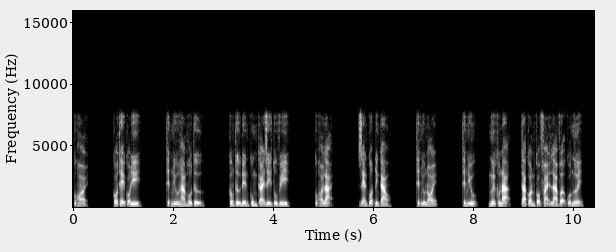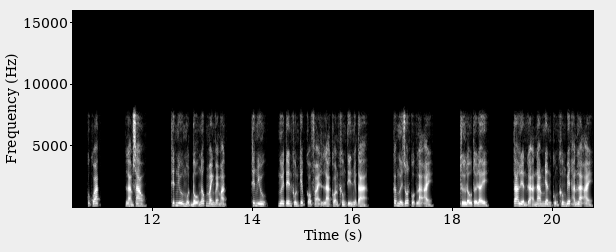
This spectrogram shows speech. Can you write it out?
Cúc hỏi, có thể có đi. Thiết nhu hàm hồ tử, công tử đến cùng cái gì tu vi? Cúc hỏi lại, rèn cốt đỉnh cao. Thiết nhu nói, thiết nhu ngươi khốn nạn, ta còn có phải là vợ của ngươi? Cúc quát, làm sao? Thiết nhu một bộ ngốc manh vẻ mặt, thiết nhu ngươi tên khốn kiếp có phải là còn không tín nhiệm ta? Các ngươi rốt cuộc là ai? Từ đâu tới đây? Ta liền gả nam nhân cũng không biết hắn là ai.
